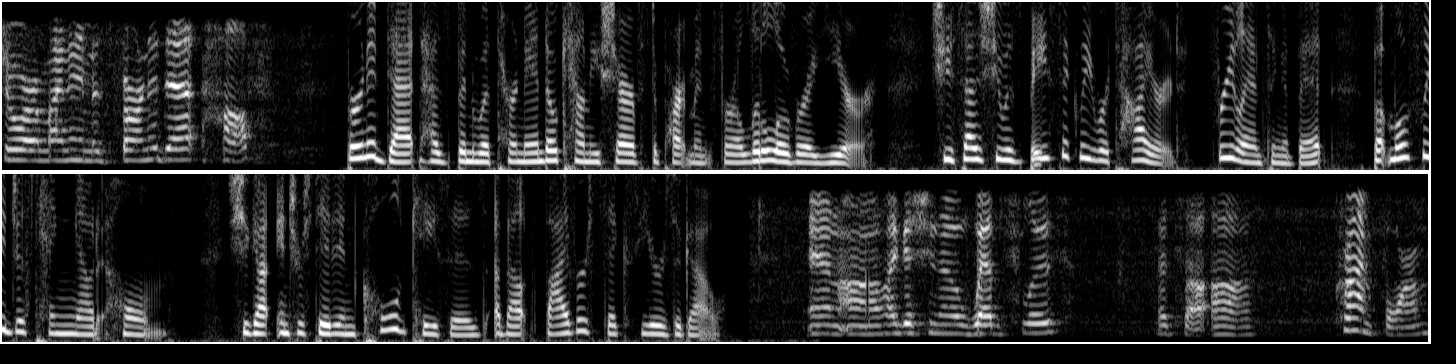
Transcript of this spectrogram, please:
Sure, my name is Bernadette Huff. Bernadette has been with Hernando County Sheriff's Department for a little over a year. She says she was basically retired, freelancing a bit, but mostly just hanging out at home. She got interested in cold cases about five or six years ago. And uh, I guess you know Web Sleuth. That's a, a crime forum,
